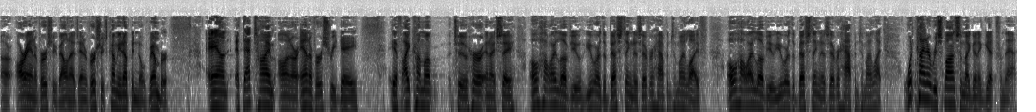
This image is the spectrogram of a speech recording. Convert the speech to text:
uh, our anniversary, Val and I's anniversary is coming up in November. And at that time on our anniversary day, if I come up to her and I say, Oh, how I love you. You are the best thing that's ever happened to my life. Oh, how I love you. You are the best thing that has ever happened to my life. What kind of response am I going to get from that?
